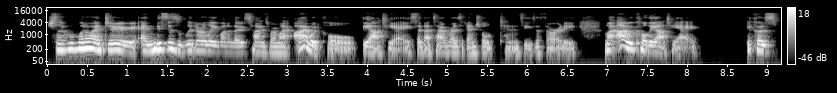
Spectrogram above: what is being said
She's like, well, what do I do? And this is literally one of those times where I'm like, I would call the RTA. So that's our residential tenancies authority. I'm like, I would call the RTA because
